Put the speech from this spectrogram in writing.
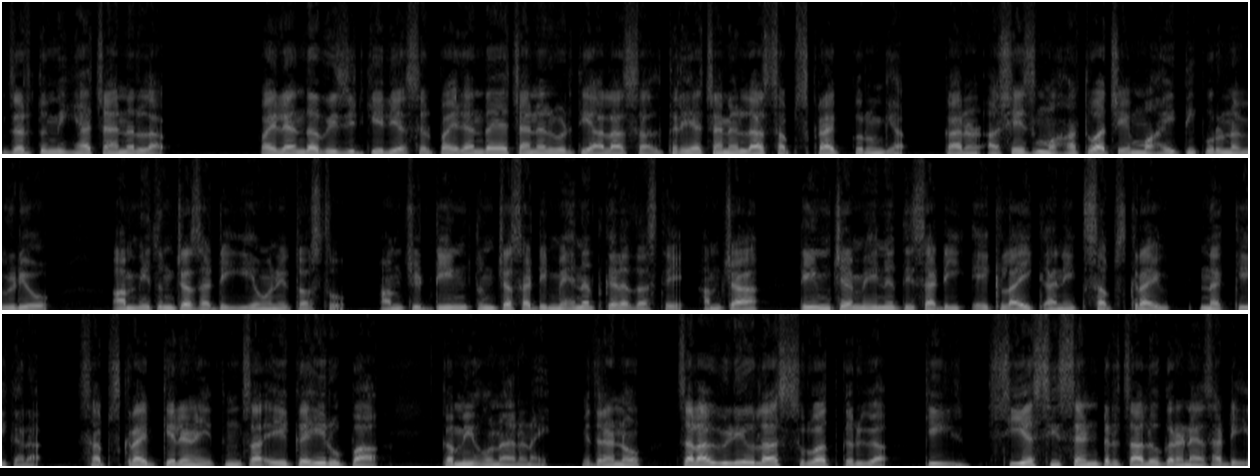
जर तुम्ही ह्या चॅनलला पहिल्यांदा व्हिजिट केली असेल पहिल्यांदा या चॅनलवरती आला असाल तर या चॅनलला सबस्क्राईब करून घ्या. कारण असेच महत्त्वाचे माहितीपूर्ण व्हिडिओ आम्ही तुमच्यासाठी घेऊन येत असतो. आमची टीम तुमच्यासाठी मेहनत करत असते. आमच्या टीमच्या मेहनतीसाठी एक लाईक आणि एक सबस्क्राईब नक्की करा. सबस्क्राईब केल्याने तुमचा एकही रुपा कमी होणार नाही. मित्रांनो चला व्हिडिओला सुरुवात करूया की सी एस सी सेंटर चालू करण्यासाठी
